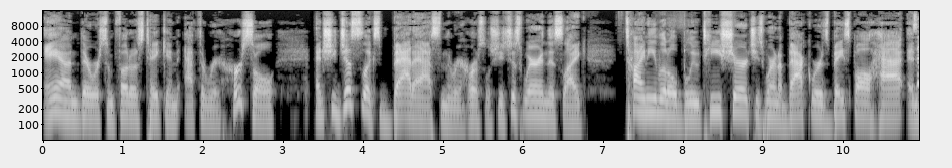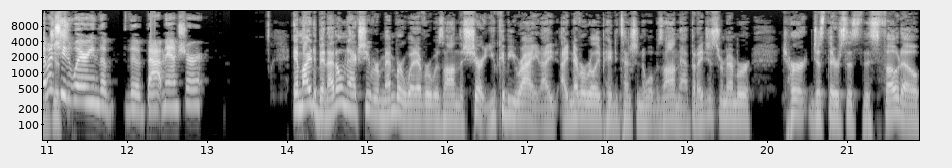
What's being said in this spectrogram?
and there were some photos taken at the rehearsal and she just looks badass in the rehearsal she's just wearing this like tiny little blue t-shirt. She's wearing a backwards baseball hat. And Is that when just, she's wearing the the Batman shirt? It might have been. I don't actually remember whatever was on the shirt. You could be right. I, I never really paid attention to what was on that, but I just remember her just there's this this photo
